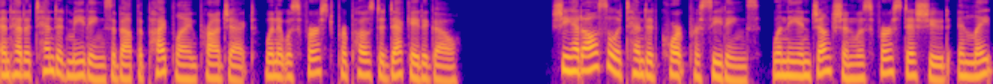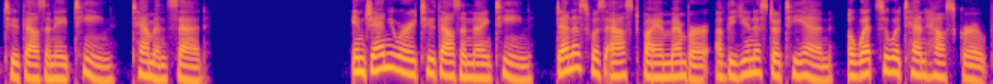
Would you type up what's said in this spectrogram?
and had attended meetings about the pipeline project when it was first proposed a decade ago. She had also attended court proceedings when the injunction was first issued in late 2018, Tammen said. In January 2019, Dennis was asked by a member of the Unist'ot'en, a Wet'suwet'en house group,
